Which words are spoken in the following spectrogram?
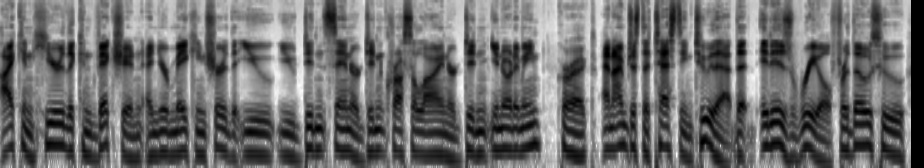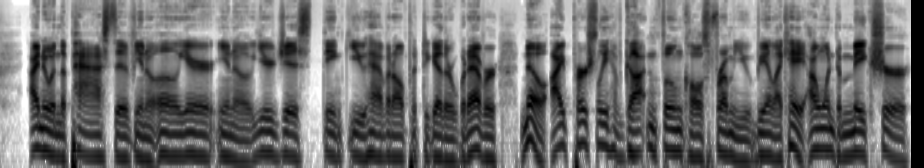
I can hear the conviction, and you're making sure that you you didn't sin or didn't cross a line or didn't, you know what I mean? correct. and I'm just attesting to that that it is real for those who I know in the past of you know oh you're you know you're just think you have it all put together whatever no I personally have gotten phone calls from you being like hey I wanted to make sure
